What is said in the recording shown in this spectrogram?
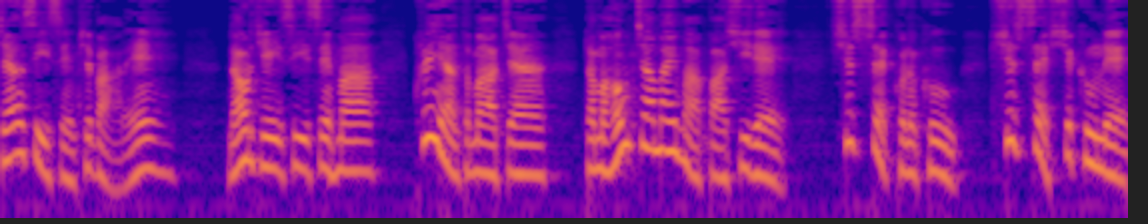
ချန်းအစီအစဉ်ဖြစ်ပါတယ်နောက်တစ်ချိန်အစီအစဉ်မှာခရိယန်တမချန်းဓမ္မဟောင်းကျမ်းပိုင်းမှာပါရှိတဲ့89ခု88ခုနဲ့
